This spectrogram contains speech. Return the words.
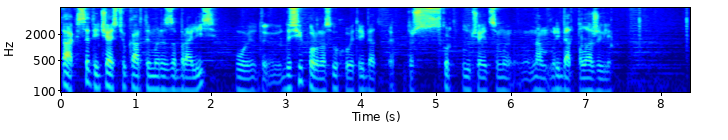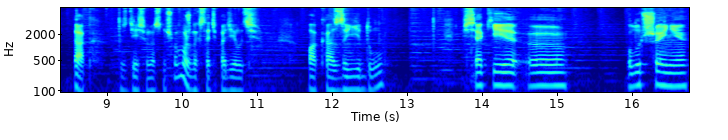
Так, с этой частью карты мы разобрались. Ой, до сих пор у нас выходит, ребята. Это ж сколько получается мы нам ребят положили. Так, здесь у нас ничего можно, кстати, поделать. Пока за еду. Всякие э, улучшения.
